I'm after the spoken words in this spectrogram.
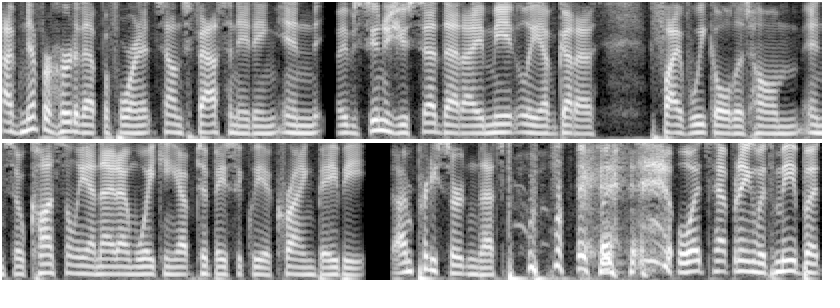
I've never heard of that before, and it sounds fascinating. And as soon as you said that, I immediately I've got a five week old at home, and so constantly at night I'm waking up to basically a crying baby. I'm pretty certain that's probably what's, what's happening with me. But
